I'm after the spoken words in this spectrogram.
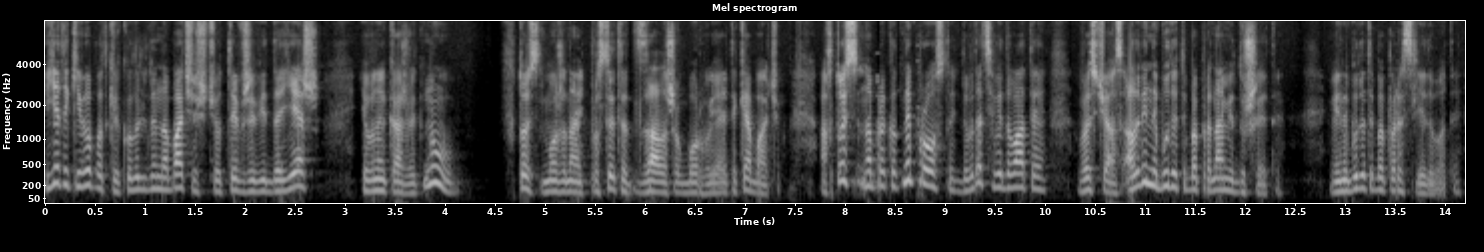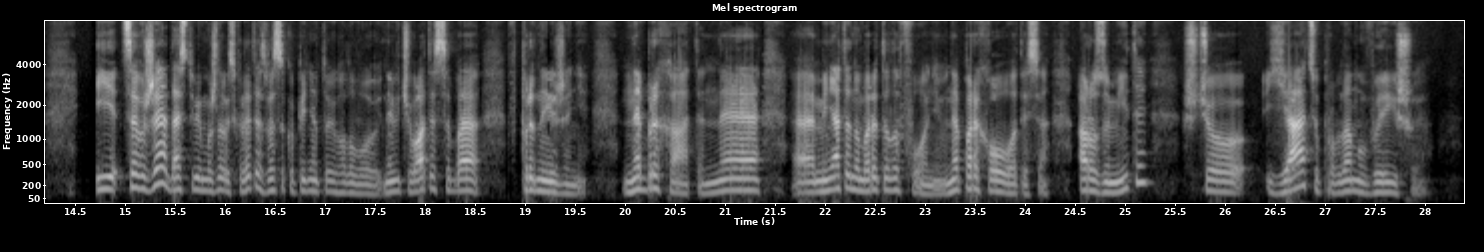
І є такі випадки, коли людина бачить, що ти вже віддаєш, і вони кажуть: ну, хтось може навіть простити залишок боргу, я і таке бачив. А хтось, наприклад, не простить, доведеться віддавати весь час, але він не буде тебе принаймні душити. Він не буде тебе переслідувати. І це вже дасть тобі можливість ходити з високо піднятою головою, не відчувати себе в приниженні, не брехати, не е, міняти номери телефонів, не переховуватися, а розуміти, що я цю проблему вирішую.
